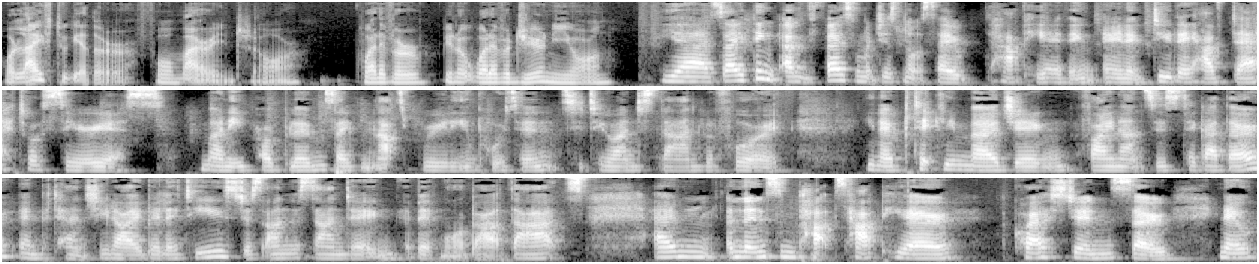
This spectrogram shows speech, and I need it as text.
for life together, for marriage, or whatever you know, whatever journey you're on. Yeah, so I think um, the first one, which is not so happy, I think, you know, do they have debt or serious money problems? I think that's really important to, to understand before it, you know, particularly merging finances together and potentially liabilities, just understanding a bit more about that. Um, and then some perhaps happier questions. So, you know,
